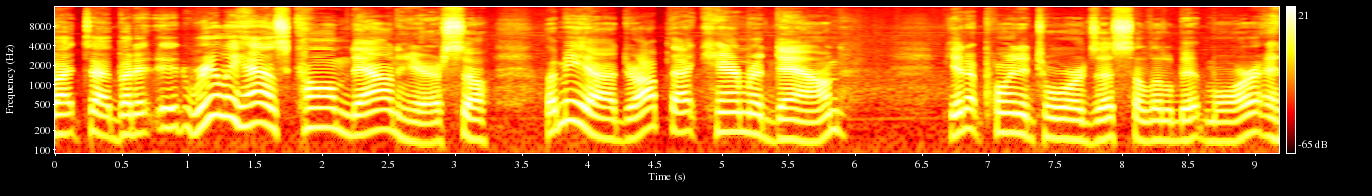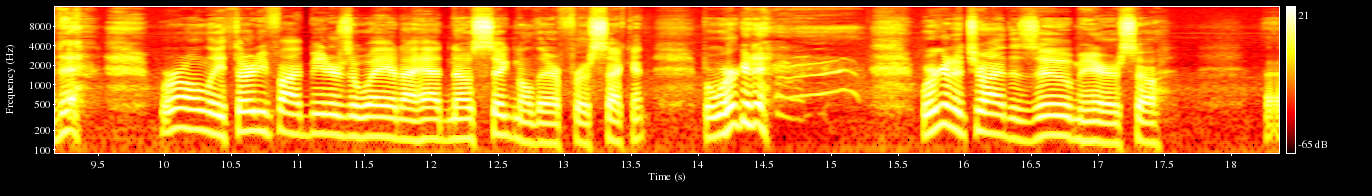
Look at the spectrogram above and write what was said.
but, uh, but it, it really has calmed down here. So let me uh, drop that camera down, get it pointed towards us a little bit more. And we're only 35 meters away and I had no signal there for a second, but we're going to we're going to try the zoom here. So uh,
